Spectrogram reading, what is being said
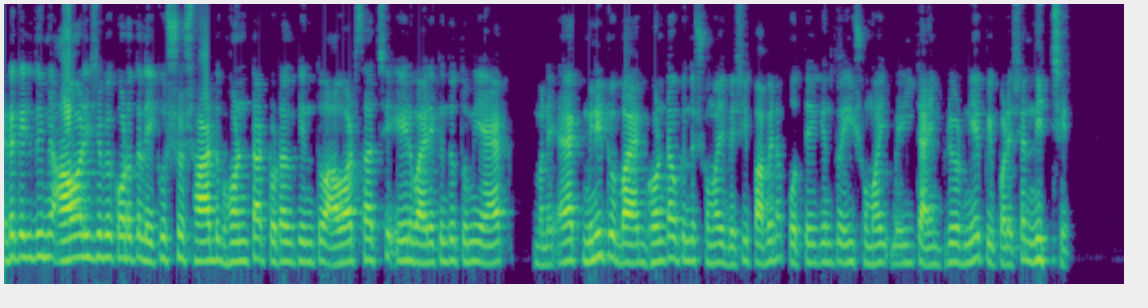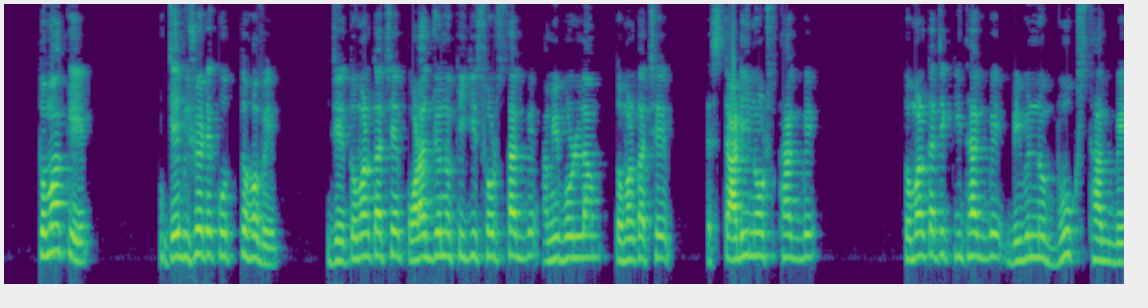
এটাকে যদি তুমি আওয়ার হিসেবে করো, তাহলে একুশশো ষাট ঘণ্টা টোটাল কিন্তু আওয়ার্স আছে। এর বাইরে কিন্তু তুমি এক মানে এক মিনিটও বা এক ঘন্টাও কিন্তু সময় বেশি পাবে না। প্রত্যেকে কিন্তু এই সময়, এই টাইম পিরিয়ড নিয়ে প্রিপারেশন নিচ্ছে। তোমাকে যে বিষয়টা করতে হবে যে তোমার কাছে পড়ার জন্য কি কি সোর্স থাকবে? আমি বললাম, তোমার কাছে স্টাডি নোটস থাকবে, তোমার কাছে কি থাকবে? বিভিন্ন বুকস থাকবে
